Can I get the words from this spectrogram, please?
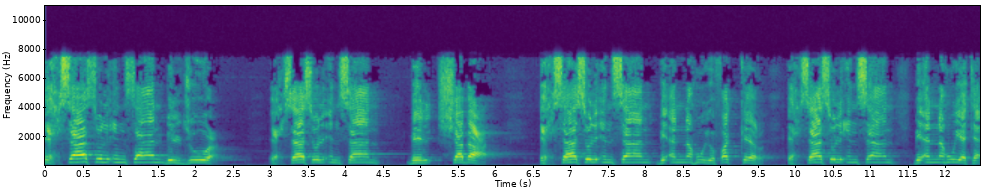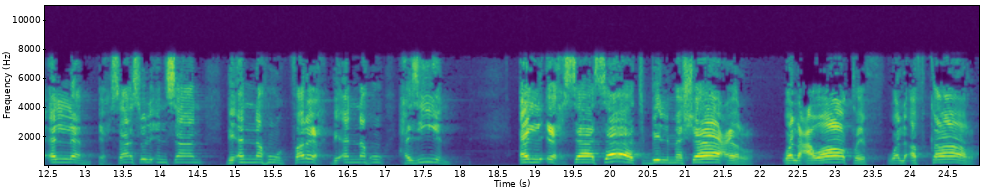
إحساس الإنسان بالجوع إحساس الإنسان بالشبع إحساس الإنسان بأنه يفكر إحساس الإنسان بأنه يتألم إحساس الإنسان بأنه فرح بأنه حزين. الإحساسات بالمشاعر والعواطف والأفكار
